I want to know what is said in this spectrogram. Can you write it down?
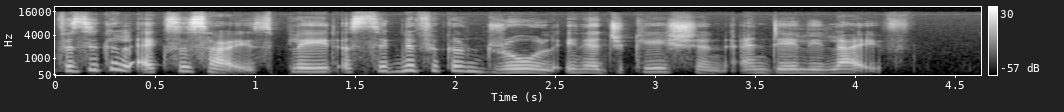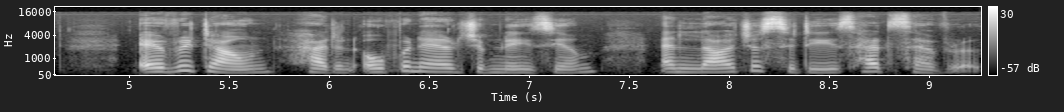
Physical exercise played a significant role in education and daily life. Every town had an open-air gymnasium and larger cities had several.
